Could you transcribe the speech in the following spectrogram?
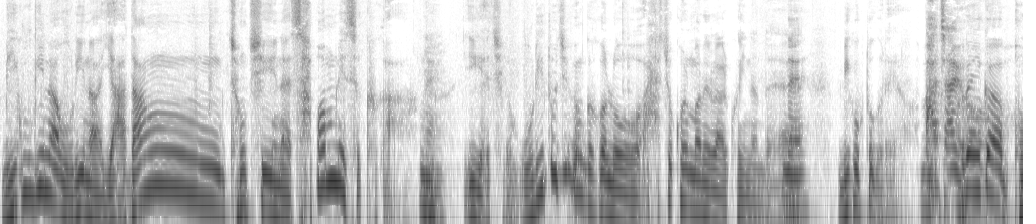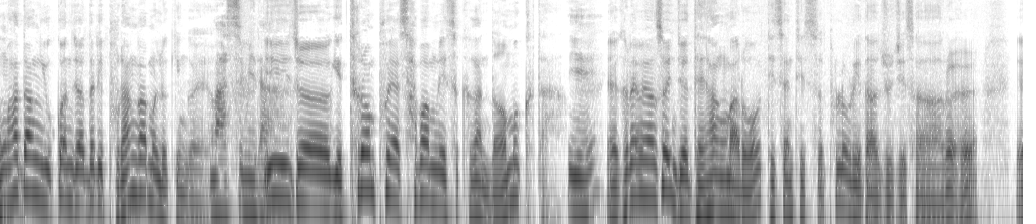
미국이나 우리나 야당 정치인의 사법 리스크가 네. 이게 지금 우리도 지금 그걸로 아주 골머리를 앓고 있는데 네. 미국도 그래요. 맞아요. 그러니까 공화당 유권자들이 불안감을 느낀 거예요. 맞습니다. 이 저기 트럼프의 사법 리스크가 너무 크다. 예. 예, 그러면서 이제 대항마로 디센티스 플로리다 주지사를 예,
